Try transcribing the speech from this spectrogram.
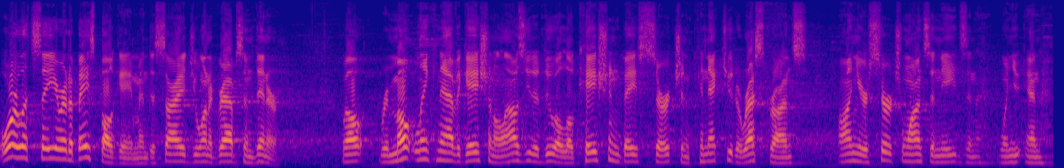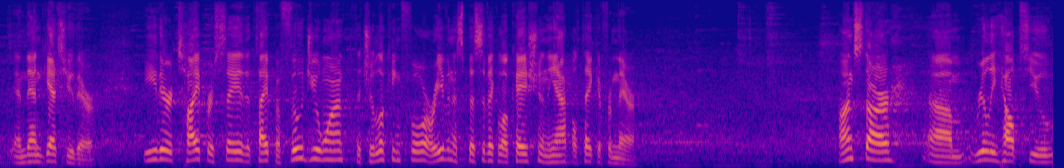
Or let's say you're at a baseball game and decide you want to grab some dinner. Well, remote link navigation allows you to do a location-based search and connect you to restaurants on your search wants and needs and, when you, and, and then gets you there. Either type or say the type of food you want that you're looking for or even a specific location and the app will take it from there. OnStar um, really helps you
